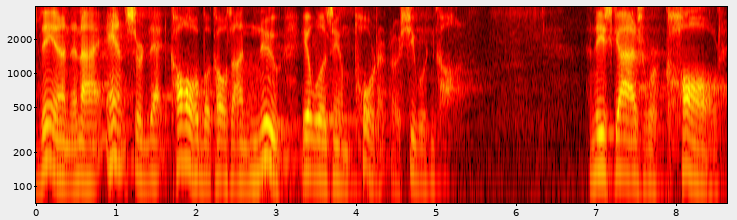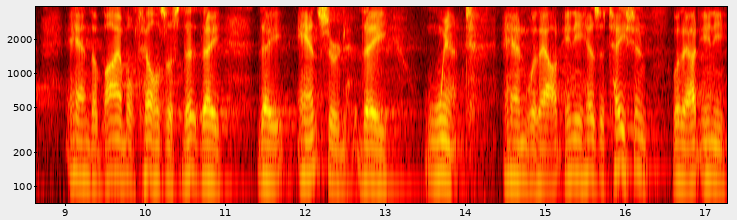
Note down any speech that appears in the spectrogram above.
then and I answered that call because I knew it was important or she wouldn't call. And these guys were called, and the Bible tells us that they, they answered, they went, and without any hesitation, without any,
